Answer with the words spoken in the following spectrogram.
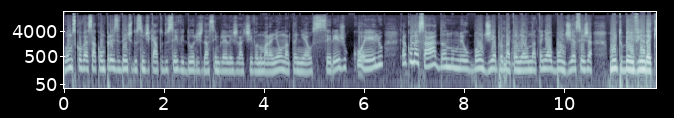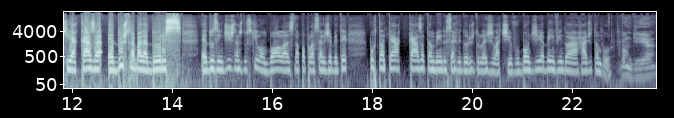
Vamos conversar com o presidente do Sindicato dos Servidores da Assembleia Legislativa no Maranhão, Nathaniel Cerejo Coelho. Quero começar dando o meu bom dia para o Nathaniel. Nathaniel, bom dia, seja muito bem-vindo aqui. A Casa é dos Trabalhadores, é dos indígenas, dos quilombolas, da população LGBT, portanto, é a casa também dos servidores do Legislativo. Bom dia, bem-vindo à Rádio Tambor. Bom dia.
